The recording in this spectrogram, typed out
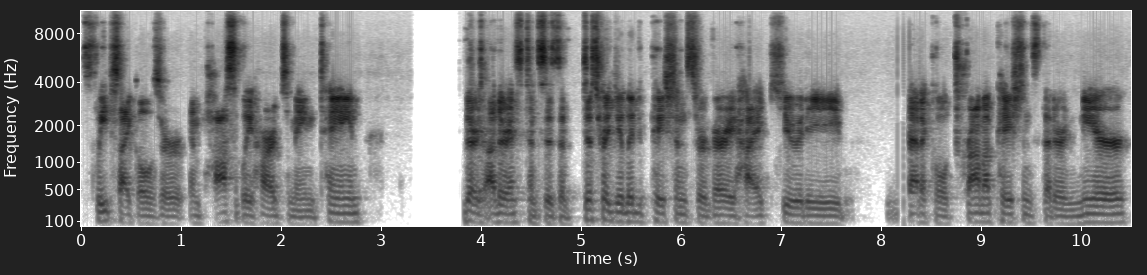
Sleep cycles are impossibly hard to maintain. There's other instances of dysregulated patients or very high acuity medical trauma patients that are near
